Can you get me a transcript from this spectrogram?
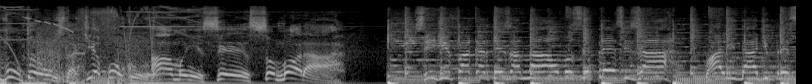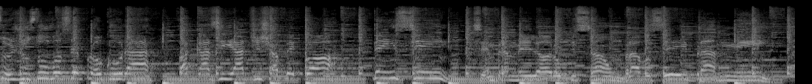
Voltamos daqui a pouco. Amanhecer Sonora. Se de faca artesanal você precisar, qualidade e preço justo você procurar. Facas e arte Chapecó tem sim, sempre a melhor opção pra você e pra mim.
